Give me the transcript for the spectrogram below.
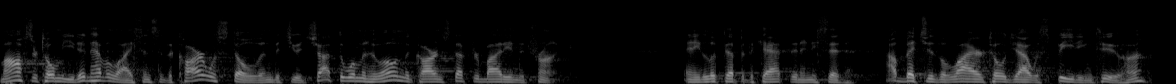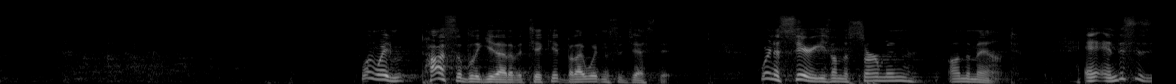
My officer told me you didn't have a license, that the car was stolen, that you had shot the woman who owned the car and stuffed her body in the trunk. And he looked up at the captain and he said, I'll bet you the liar told you I was speeding too, huh? It's one way to possibly get out of a ticket, but I wouldn't suggest it. We're in a series on the Sermon on the Mount. And, and this is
